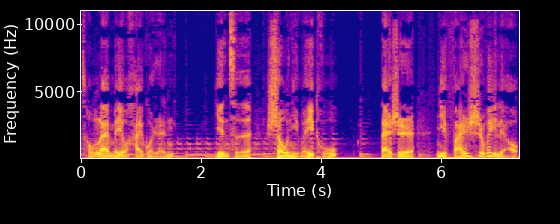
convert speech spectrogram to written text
从来没有害过人，因此收你为徒。但是你凡事未了，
